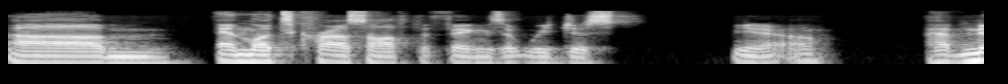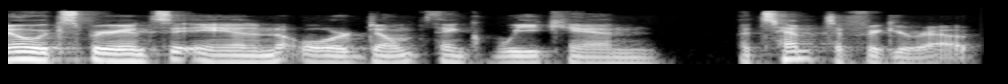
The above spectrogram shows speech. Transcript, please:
um, and let's cross off the things that we just you know have no experience in or don't think we can attempt to figure out.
